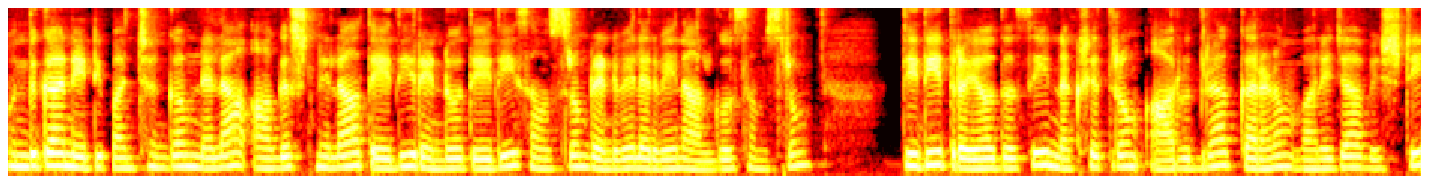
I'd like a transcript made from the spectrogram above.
ముందుగా నేటి పంచాంగం నెల ఆగస్ట్ నెల తేదీ రెండో తేదీ సంవత్సరం రెండు వేల ఇరవై నాలుగో సంవత్సరం. తిథి త్రయోదశి నక్షత్రం ఆరుద్ర కరణం వనిజ విష్టి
